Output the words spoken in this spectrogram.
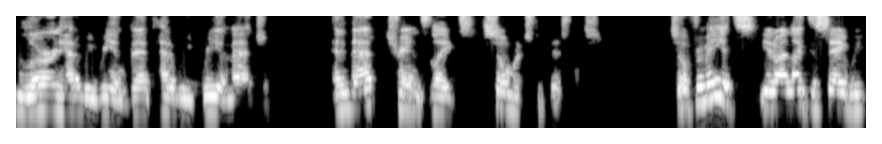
learn? How do we reinvent? How do we reimagine? And that translates so much to business. So for me, it's, you know, I like to say we,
